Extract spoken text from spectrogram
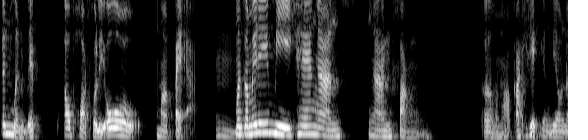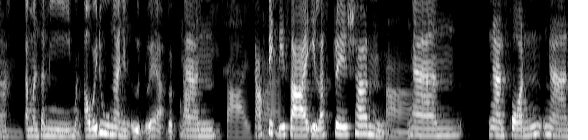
เป็นเหมือนเว็บเอา portfolioมาแปะอะอื มันจะไม่ได้มีแค่งานงานฝั่งเอ่อสถาปัตย์ architect อย่างเดียวนะอืมแต่มันจะมีเหมือนเอาไว้ดูงานอย่างอื่นด้วยอะแบบงานดีไซน์ graphic design illustration อ่างานงานฟอนต์งาน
